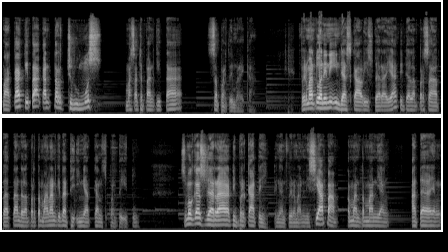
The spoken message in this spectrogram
maka kita akan terjerumus masa depan kita seperti mereka. Firman Tuhan ini indah sekali saudara ya, di dalam persahabatan, dalam pertemanan kita diingatkan seperti itu. Semoga saudara diberkati dengan firman ini. Siapa teman-teman yang ada yang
